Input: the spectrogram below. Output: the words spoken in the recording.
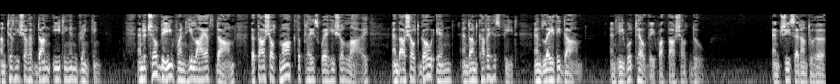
until he shall have done eating and drinking. And it shall be, when he lieth down, that thou shalt mark the place where he shall lie, and thou shalt go in, and uncover his feet, and lay thee down, and he will tell thee what thou shalt do. And she said unto her,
